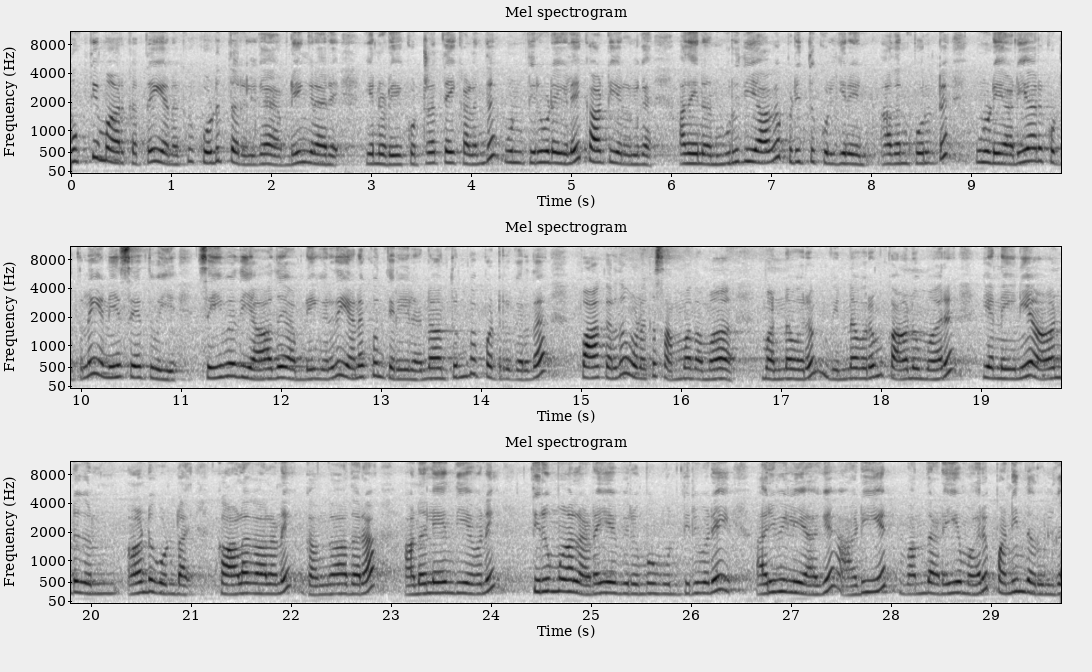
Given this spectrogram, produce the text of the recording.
முக்தி மார்க்கத்தை எனக்கு கொடுத்தருள்க அப்படிங்கிறாரு. என்னுடைய குற்றத்தை கலந்து உன் திருவிடைகளை காட்டியருள்க. அதை நான் உறுதியாக பிடித்து கொள்கிறேன். அதன் பொருட்டு உன்னுடைய அடியார் கூட்டத்தில் என்னைய சேர்த்து வை. செய்வது யாது அப்படிங்கிறது எனக்கும் தெரியல. நான் துன்பப்பட்டிருக்கிறத பார்க்கறது உனக்கு சம்ம சம்மதமா? மன்னவரும் விண்ணவரும் காணுமாறு என்னை இனி ஆண்டு ஆண்டு கொண்டாய். காலகாலனை கங்காதரா அனலேந்தியவனை திருமால் அடைய விரும்பும் உன் திருவிடை அறிவிலியாக அடியேன் வந்தடையுமாறு பணிந்தருள்க.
